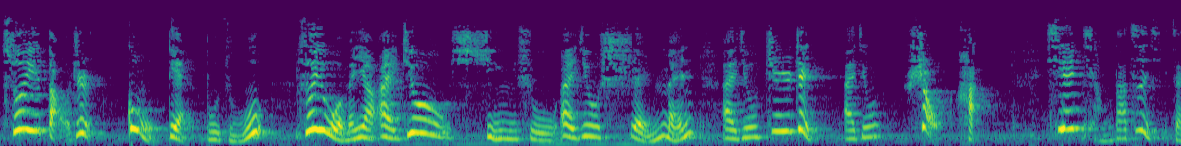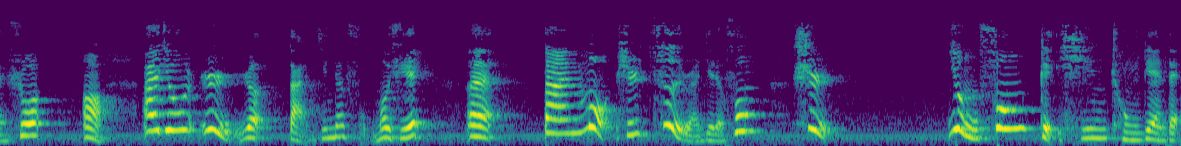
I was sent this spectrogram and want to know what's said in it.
所以导致供电不足。所以我们要艾灸心枢，艾灸神门，艾灸支正，艾灸少海。先强大自己再说啊！艾灸日热胆经的腹膜穴，哎，胆膜是自然界的风，是用风给心充电的。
